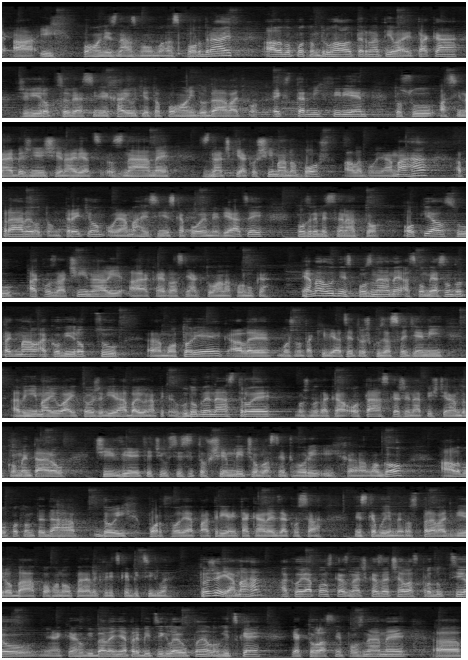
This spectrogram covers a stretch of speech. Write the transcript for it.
a ich pohone s názvom Sport Drive. Alebo potom druhá alternatíva je taká, že výrobcovia si nechajú tieto pohony dodávať od externých firiem. To sú asi najbežnejšie, najviac známe značky ako Shimano, Bosch alebo Yamaha. A práve o tom treťom, o Yamahe si dneska povieme viacej. Pozrieme sa na to, odkiaľ sú, ako začínali a aká je vlastne aktuálna ponuka. Yamahu dnes poznáme, aspoň ja som to tak mal ako výrobcu e, motoriek, ale možno taký viacej trošku zasvetení a vnímajú aj to, že vyrábajú napríklad hudobné nástroje. Možno taká otázka, že napíšte nám do komentárov, či viete, či už ste si to všimli, čo vlastne tvorí ich e, logo alebo potom teda do ich portfólia patrí aj taká vec, ako sa dneska budeme rozprávať, výroba pohonov pre elektrické bicykle. To, že Yamaha ako japonská značka začala s produkciou nejakého vybavenia pre bicykle je úplne logické. Jak to vlastne poznáme, e,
